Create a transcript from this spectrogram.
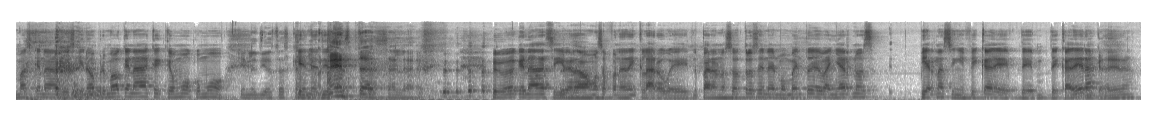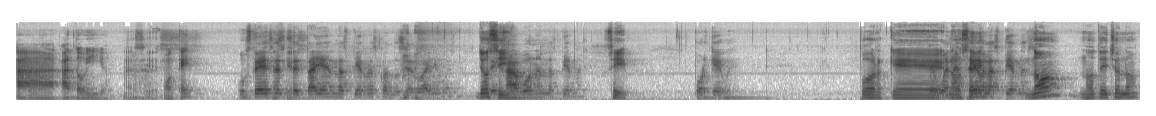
Más que nada whisky. No, primero que nada, que cómo, cómo... ¿Quién les dio estas ¿Quién les dio estas- camionetas a la... Primero que nada, sí, ¿verdad? Vamos a poner en claro, güey. Para nosotros, en el momento de bañarnos, pierna significa de, de, de cadera, De cadera. A, a tobillo. Así es. ¿Ok? ¿Ustedes se, Así se es. tallan las piernas cuando se bañan, güey? Yo ¿Se sí. jabonan las piernas? Sí, ¿Por qué, güey? porque... ¿Te no sé. las piernas? No, no, de hecho no.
